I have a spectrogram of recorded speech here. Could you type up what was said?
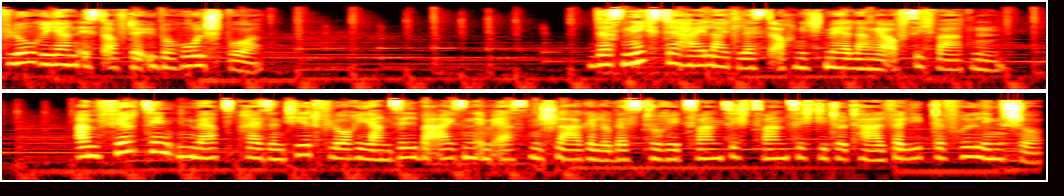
Florian ist auf der Überholspur. Das nächste Highlight lässt auch nicht mehr lange auf sich warten. Am 14. März präsentiert Florian Silbereisen im ersten Schlager Lobesturi 2020 die total verliebte Frühlingsshow.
